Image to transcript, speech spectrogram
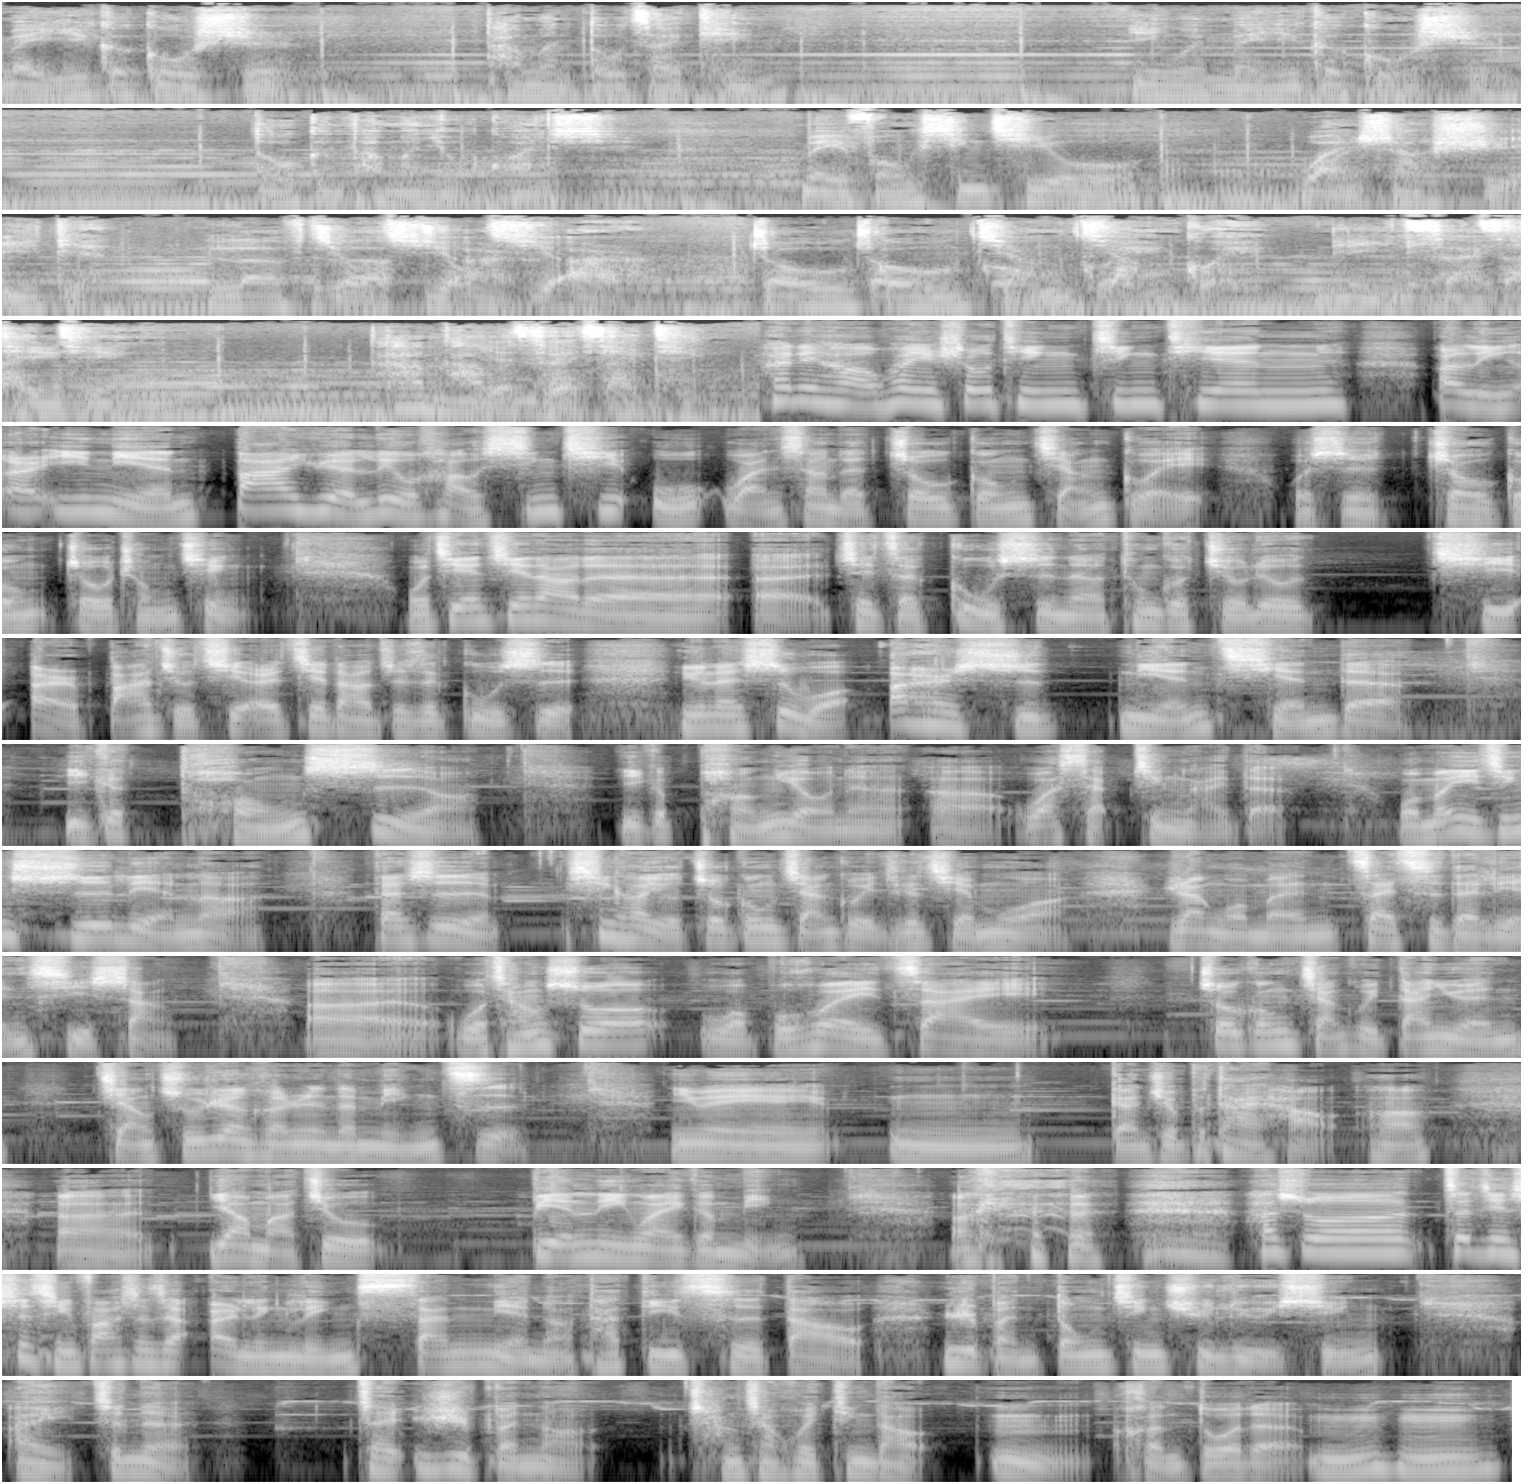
每一个故事，他们都在听，因为每一个故事都跟他们有关系。每逢星期五晚上十一点，Love 九七二周公讲鬼，你在听，他们也在听。嗨，你好，欢迎收听今天二零二一年八月六号星期五晚上的周公讲鬼，我是周公周重庆。我今天接到的呃这则故事呢，通过九六七二八九七二接到这个故事，原来是我二十年前的一个同事哦。一个朋友呢，呃，WhatsApp 进来的，我们已经失联了，但是幸好有周公讲鬼这个节目啊，让我们再次的联系上。呃，我常说我不会在周公讲鬼单元讲出任何人的名字，因为嗯，感觉不太好哈。呃，要么就编另外一个名。OK，他说这件事情发生在二零零三年哦，他第一次到日本东京去旅行，哎，真的。在日本呢，常常会听到嗯很多的嗯哼，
